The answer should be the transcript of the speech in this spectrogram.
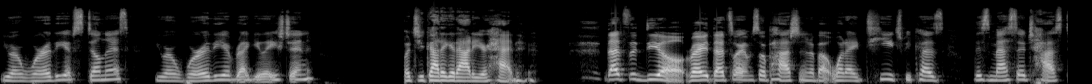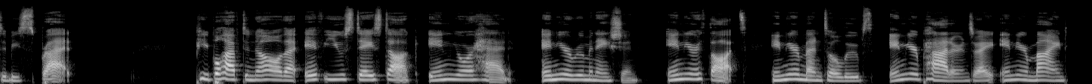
You are worthy of stillness. You are worthy of regulation, but you got to get out of your head. That's the deal, right? That's why I'm so passionate about what I teach because this message has to be spread. People have to know that if you stay stuck in your head, in your rumination, in your thoughts, in your mental loops, in your patterns, right? In your mind,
